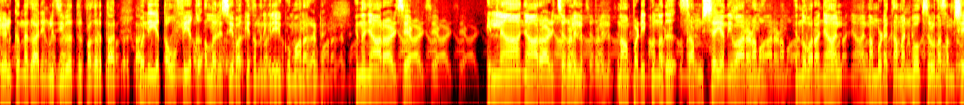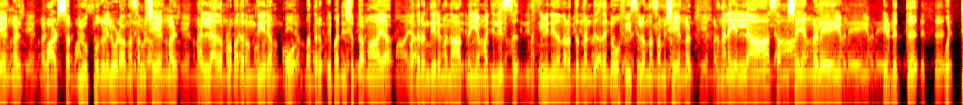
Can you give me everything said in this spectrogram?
കേൾക്കുന്ന കാര്യങ്ങൾ ജീവിതത്തിൽ പകർത്താൻ വലിയ തൗഫീഖ് അള്ള നസീബാക്കി തന്നെ ഗ്രഹിക്കുമാറാകട്ടെ ഇന്ന് ഞായറാഴ്ച. എല്ലാ ഞായറാഴ്ചകളിലും നാം പഠിക്കുന്നത് സംശയ നിവാരണമാണ് എന്ന് പറഞ്ഞാൽ നമ്മുടെ കമന്റ് ബോക്സിൽ വന്ന സംശയങ്ങൾ വാട്സപ്പ് ഗ്രൂപ്പുകളിലൂടെ വന്ന സംശയങ്ങൾ അല്ലാതെ നമ്മൾ ബദർ പരിശുദ്ധമായ ബദറുംതീരം എന്ന ആത്മീയ മജ്ലിസ് ഇവനിത് നടത്തുന്നുണ്ട്. അതിന്റെ ഓഫീസിൽ വന്ന സംശയങ്ങൾ അങ്ങനെ എല്ലാ സംശയങ്ങളെയും എടുത്ത് ഒറ്റ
